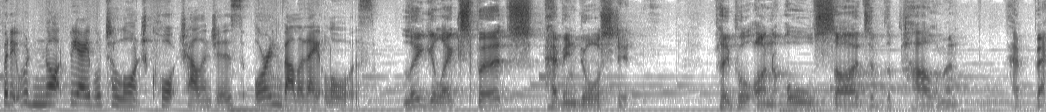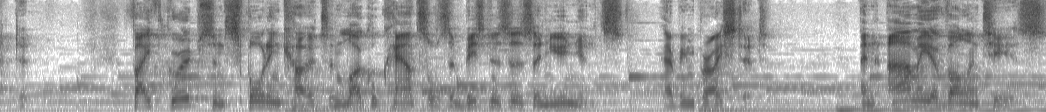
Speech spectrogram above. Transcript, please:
but it would not be able to launch court challenges or invalidate laws. Legal experts have endorsed it. People on all sides of the Parliament have backed it. Faith groups and sporting codes and local councils and businesses and unions have embraced it. An army of volunteers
